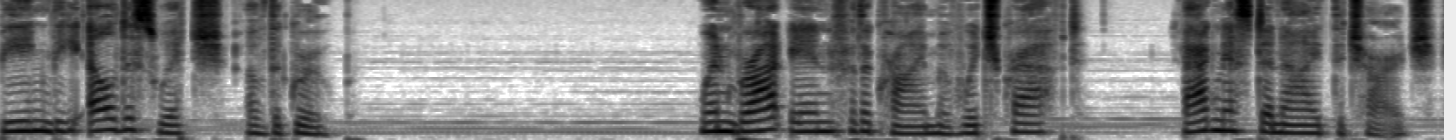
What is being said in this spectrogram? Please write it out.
being the eldest witch of the group. When brought in for the crime of witchcraft, Agnes denied the charge.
